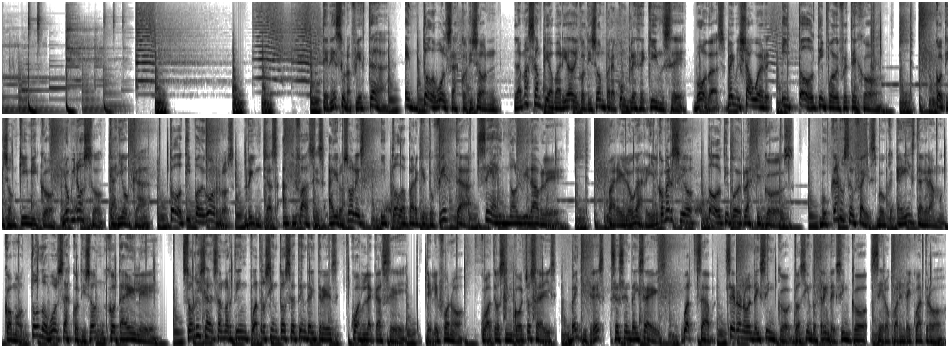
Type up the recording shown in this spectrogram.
¿Tenés una fiesta? En Todo Bolsas Cotizón. La más amplia variedad de cotizón para cumples de 15, bodas, baby shower y todo tipo de festejo. Cotizón químico, luminoso, carioca. Todo tipo de gorros, vinchas, antifaces, aerosoles y todo para que tu fiesta sea inolvidable. Para el hogar y el comercio, todo tipo de plásticos. Búscanos en Facebook e Instagram como Todo Bolsas Cotizón JL. Zorrilla de San Martín 473, Juan Lacase. Teléfono 4586-2366. WhatsApp 095-235-044.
